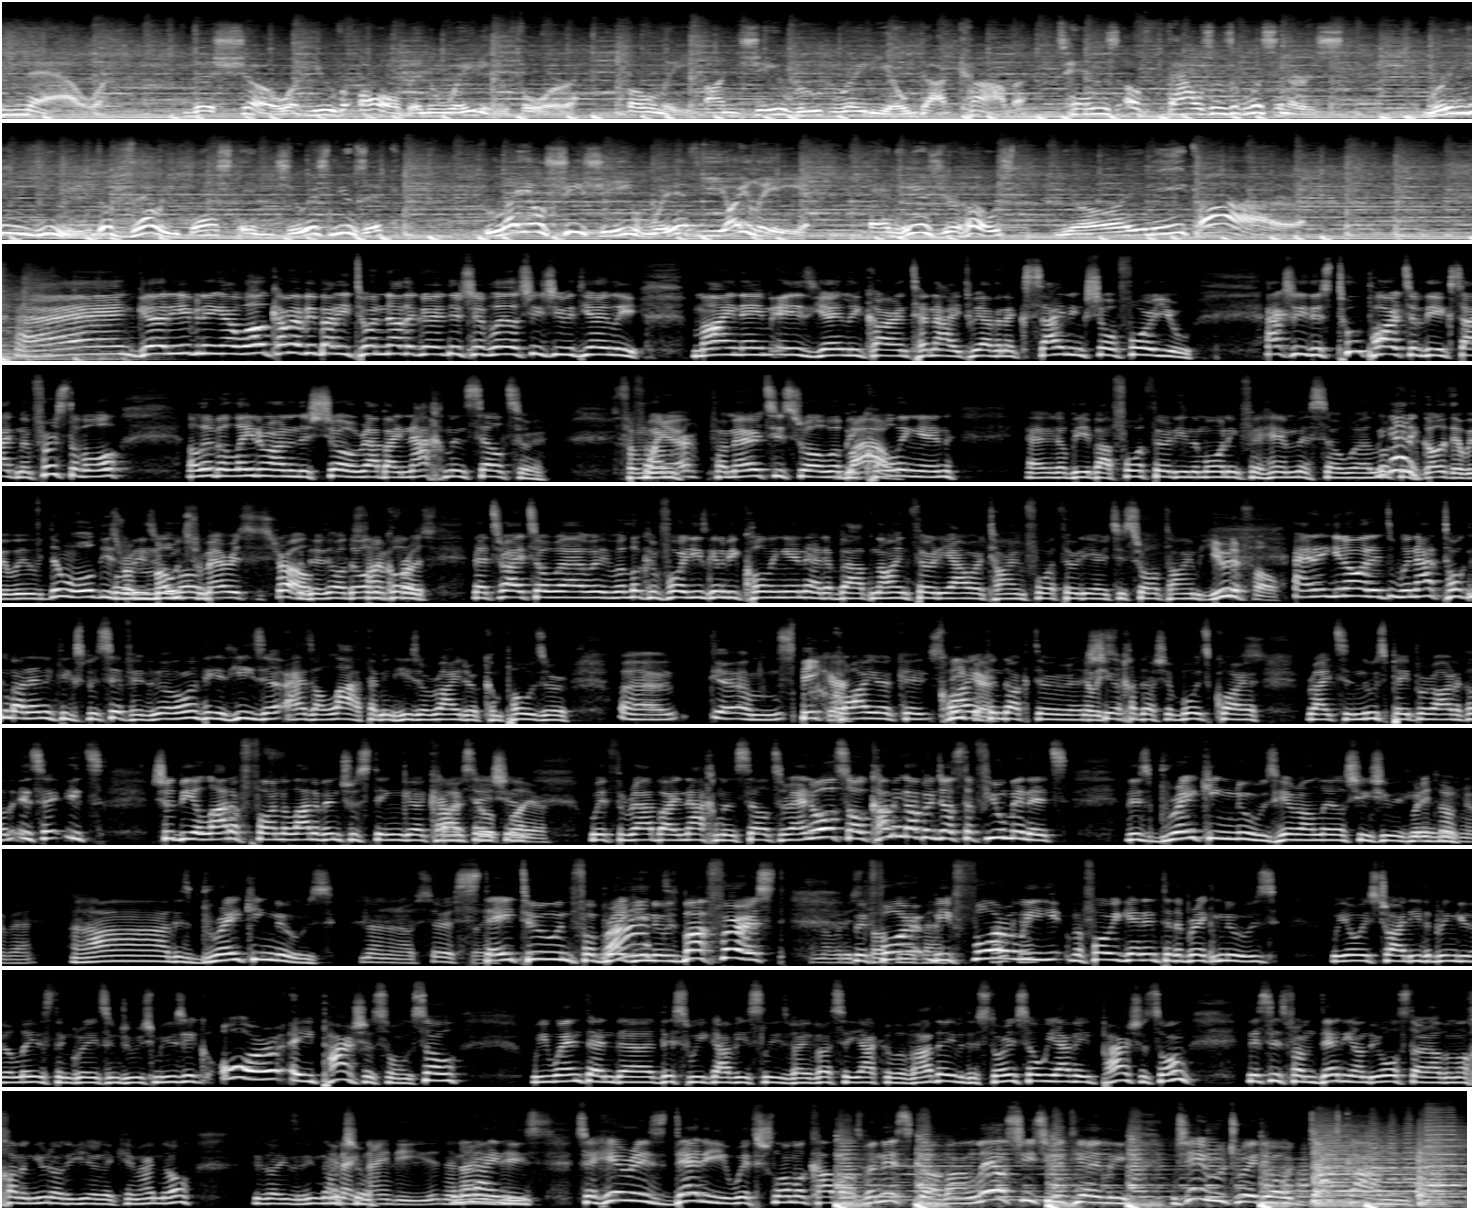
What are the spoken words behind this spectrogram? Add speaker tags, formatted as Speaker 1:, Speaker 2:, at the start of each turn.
Speaker 1: And now, the show you've all been waiting for. Only on jrootradio.com. Tens of thousands of listeners. Bringing you the very best in Jewish music. Leil Shishi with Yoely. And here's your host, Yoely Kar.
Speaker 2: And good evening and welcome everybody to another great edition of Leil Shishi with Yoely. My name is Yoely Kar and tonight we have an exciting show for you. Actually, there's two parts of the excitement. First of all, a little bit later on in the show, Rabbi Nachman Seltzer
Speaker 3: From, where?
Speaker 2: From Eretz Yisrael will be
Speaker 3: Wow.
Speaker 2: calling in. Uh, it'll be about 4.30 in the morning for him. So uh,
Speaker 3: We
Speaker 2: looking-
Speaker 3: gotta go there. We, we were doing all these
Speaker 2: all these
Speaker 3: remotes
Speaker 2: remote-
Speaker 3: from Eretz Yisrael.
Speaker 2: The- all the- all
Speaker 3: time for us.
Speaker 2: That's right. So uh, we- we're looking forward. He's going to be calling in at about 9.30 hour time, 4.30 Eretz Yisrael time.
Speaker 3: Beautiful.
Speaker 2: And uh, you know what? It's, we're not talking about anything specific. The only thing is he's a, has a lot. I mean, he's a writer, composer, uh, um,
Speaker 3: Speaker.
Speaker 2: choir, choir
Speaker 3: Speaker.
Speaker 2: conductor, uh, Shir boys choir, writes a newspaper article. It's a, it's should be a lot of fun, a lot of interesting uh, conversation with Rabbi Nachman Seltzer, and also coming up in just a few minutes, this breaking news here on Leil Shishi with you.
Speaker 3: What are you talking about?
Speaker 2: Ah, this breaking news.
Speaker 3: No, no, no. Seriously.
Speaker 2: Stay tuned for breaking
Speaker 3: What?
Speaker 2: news. But first,
Speaker 3: know what he's
Speaker 2: before before
Speaker 3: Okay.
Speaker 2: we before we get into the breaking news, we always try to either bring you the latest and greatest in Jewish music or a parsha song. So we went and uh, this week obviously is Vayvasa Yaakov Avada with the story. So we have a parsha song. This is from Deddy on the All Star album. Elchanan, you know the year that came out. No, he's like he's not
Speaker 3: like
Speaker 2: sure.
Speaker 3: 90 in the
Speaker 2: in the
Speaker 3: 90s.
Speaker 2: 90s. So here is Deddy with Shlomo Carlebach's Vaniska, on Leil Shishi with Yoely, jrootradio.com.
